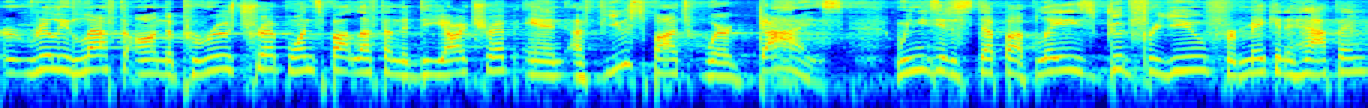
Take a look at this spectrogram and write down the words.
really left on the Peru trip, one spot left on the DR trip, and a few spots where guys we need you to step up. Ladies, good for you for making it happen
